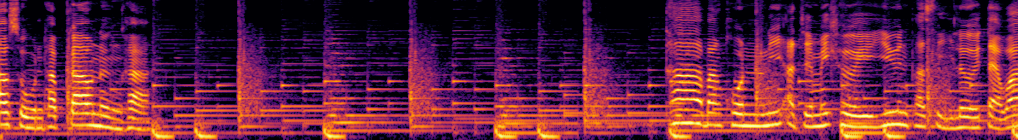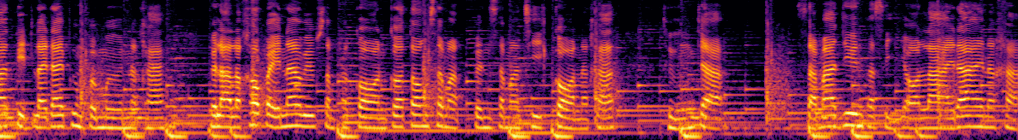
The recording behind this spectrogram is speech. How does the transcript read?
90ทับ91 ค่ะ ถ้าบางคนนี่อาจจะไม่เคยยื่นภาษีเลย แต่ว่าติดรายได้พึงประเมินนะคะ เวลาเราเข้าไปหน้าเว็บสัมภากรก็ต้องสมัครเป็นสมาชิกก่อนนะคะ ถึงจะสามารถยื่นภาษีออนไลน์ได้นะคะ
